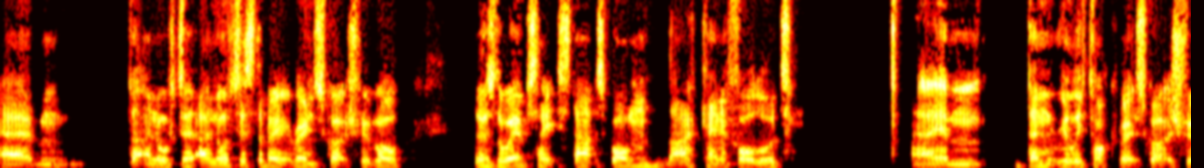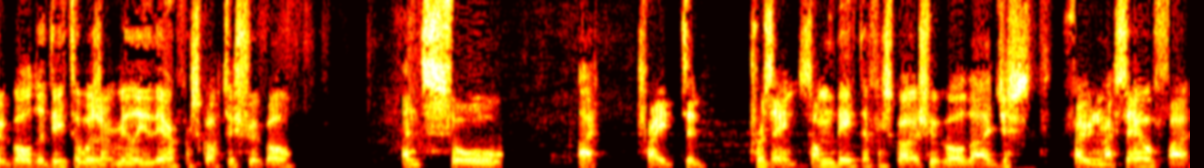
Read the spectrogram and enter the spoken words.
um, that I noticed. I noticed about around Scottish football there's the website StatsBomb that I kind of followed. Um, didn't really talk about Scottish football. The data wasn't really there for Scottish football, and so I tried to present some data for Scottish football that I just found myself. I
